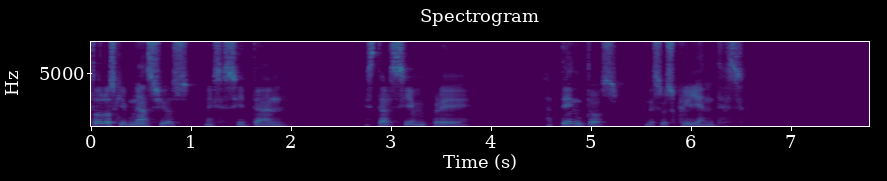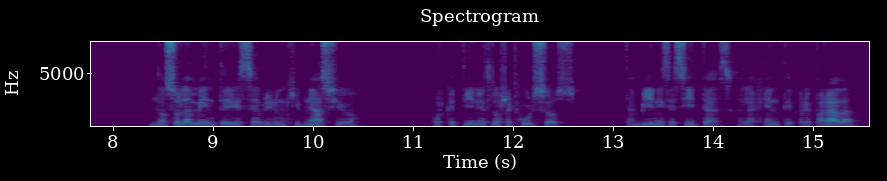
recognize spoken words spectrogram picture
todos los gimnasios necesitan estar siempre atentos de sus clientes. No solamente es abrir un gimnasio porque tienes los recursos, también necesitas a la gente preparada,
